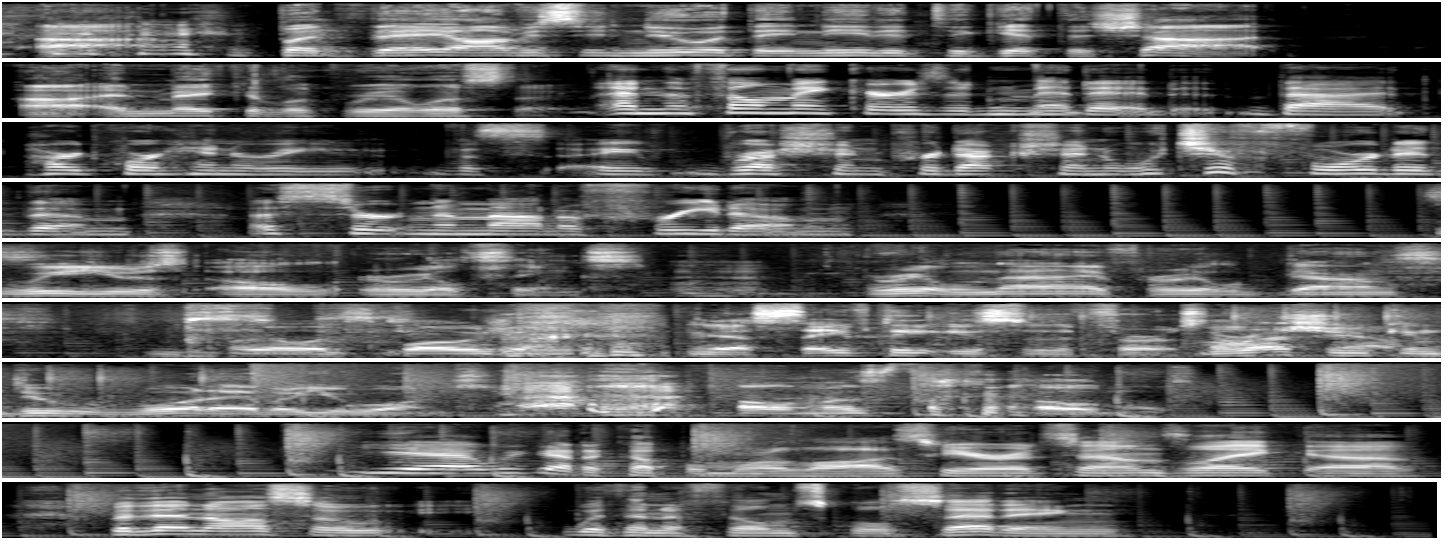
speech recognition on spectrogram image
uh, but they obviously knew what they needed to get the shot uh, and make it look realistic. And the filmmakers admitted that Hardcore Henry was a Russian production, which afforded them a certain amount of freedom. We use all real things. Real knife, real guns. real explosion. Yeah, safety is the first. In Russia, you can do whatever you want. Almost. Almost. Yeah, we got a couple more laws here. It sounds like, uh, but then also within a film school setting,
